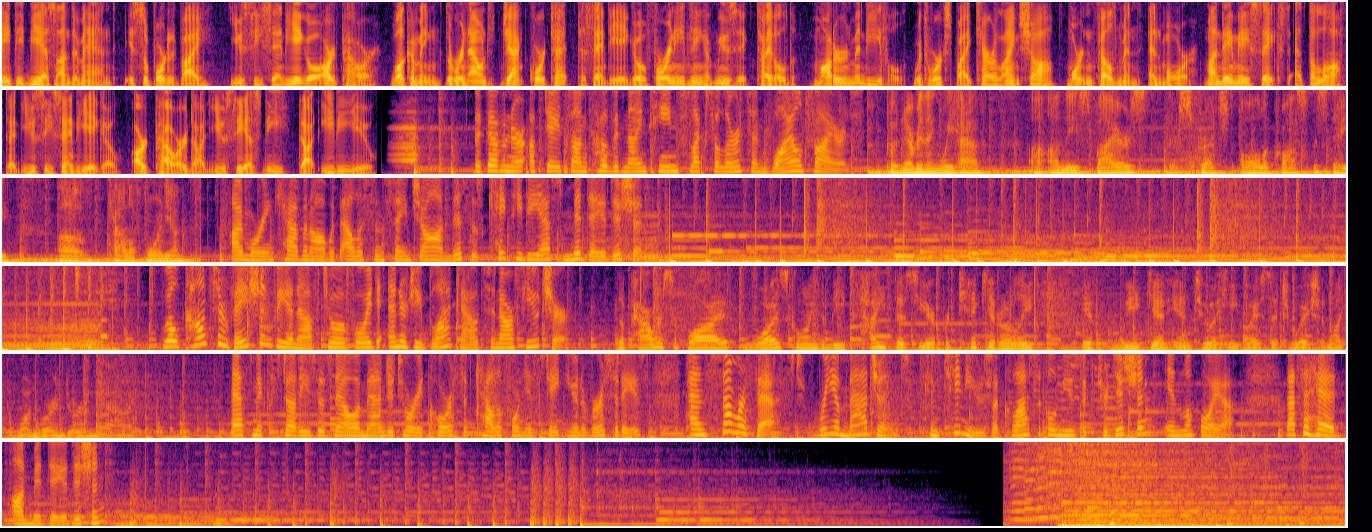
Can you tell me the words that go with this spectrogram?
KPBS On Demand is supported by UC San Diego Art Power, welcoming the renowned Jack Quartet to San Diego for an evening of music titled Modern Medieval, with works by Caroline Shaw, Morton Feldman, and more. Monday, May 6th at the Loft at UC San Diego. artpower.ucsd.edu. The governor updates on COVID 19 flex alerts and wildfires. Putting everything we have uh, on these fires, they're stretched all across the state of California. I'm Maureen Cavanaugh with Allison St. John. This is KPBS Midday Edition. Will conservation be enough to avoid energy blackouts in our future? The power supply was going to be tight this year, particularly if we get into a heat wave situation like the one we're enduring now. Ethnic Studies is now a mandatory course at California State Universities, and Summerfest, reimagined, continues a classical music tradition in La Jolla. That's ahead on Midday Edition.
